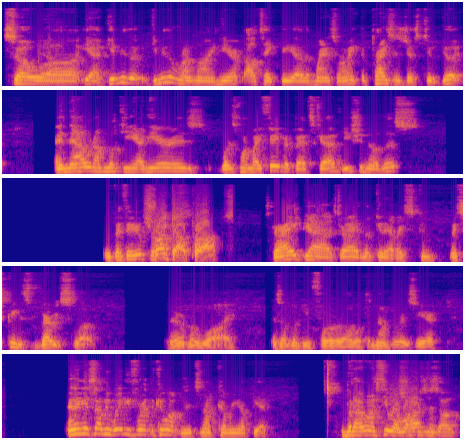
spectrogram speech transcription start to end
So yeah, uh, yeah give me the give me the run line here. I'll take the uh, the minus one eight. The price is just too good. And now what I'm looking at here is what is one of my favorite bets, Kev. You should know this. My favorite strikeout props. Strikeouts, right? Looking at my screen, my screen is very slow. I don't know why, as I'm looking for uh, what the number is here. And I guess I'll be waiting for it to come up because it's not coming up yet. But I want to see what yeah, well, on.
